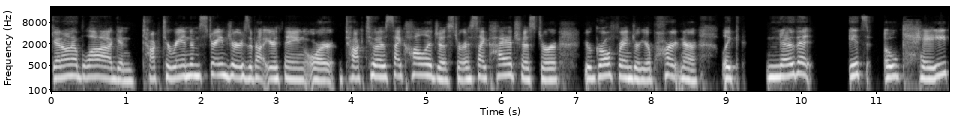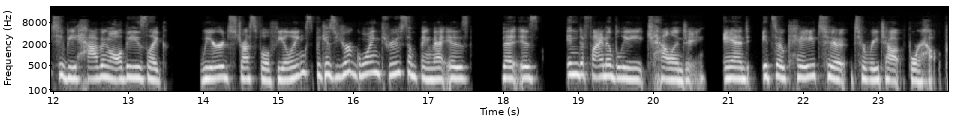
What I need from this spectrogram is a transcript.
get on a blog and talk to random strangers about your thing or talk to a psychologist or a psychiatrist or your girlfriend or your partner like know that it's okay to be having all these like weird stressful feelings because you're going through something that is that is indefinably challenging and it's okay to to reach out for help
